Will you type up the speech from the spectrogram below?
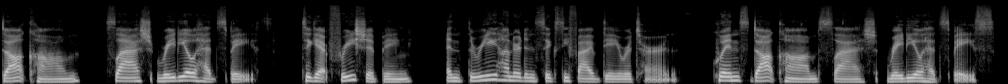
dot com slash radio headspace to get free shipping and 365 day returns. Quince.com slash radio headspace.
